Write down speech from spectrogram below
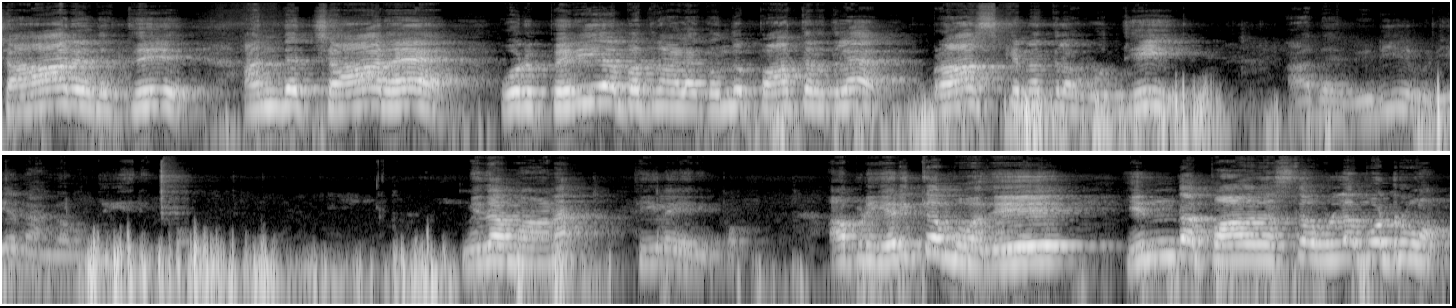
சாறு எடுத்து அந்த சாறை ஒரு பெரிய பத்து நாளைக்கு வந்து பாத்திரத்தில் பிராஸ் கிண்ணத்தில் ஊற்றி அதை விடிய விடிய நாங்கள் வந்து எரிப்போம். மிதமான தீல எரிப்போம். அப்படி எரிக்கும் போது இந்த பாதரசத்தை உள்ளே போட்டுருவோம்.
